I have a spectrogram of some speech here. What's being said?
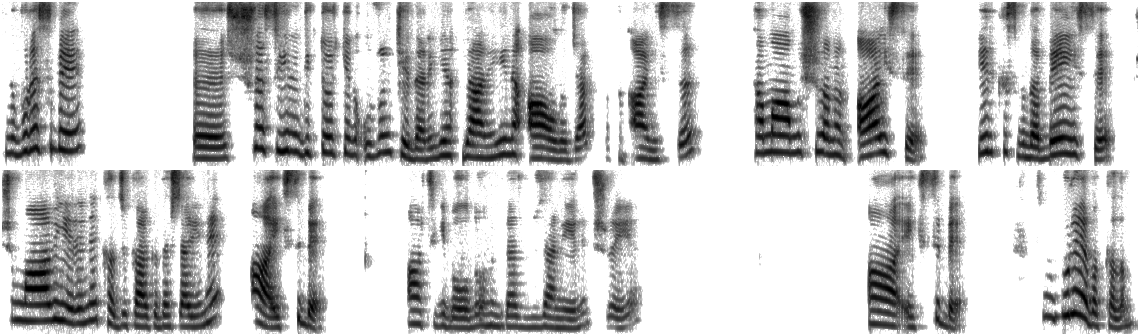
Şimdi burası B. Ee, şurası yine dikdörtgenin uzun kenarı. Yani yine A olacak. Bakın aynısı. Tamamı şuranın A ise bir kısmı da B ise şu mavi yere ne kalacak arkadaşlar yine? A eksi B. Artı gibi oldu. Onu biraz düzenleyelim şurayı. A eksi B. Şimdi buraya bakalım.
